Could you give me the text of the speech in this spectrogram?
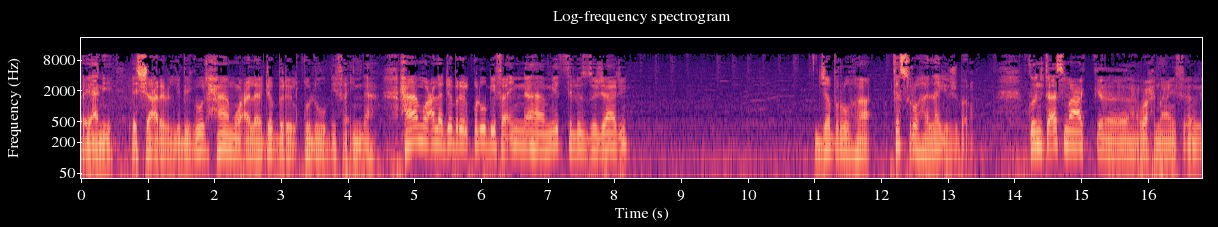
يعني الشاعر اللي بيقول حاموا على جبر القلوب فإنها حاموا على جبر القلوب فإنها مثل الزجاج. جبرها كسرها لا يجبر. كنت أسمعك آه، واحد معي في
